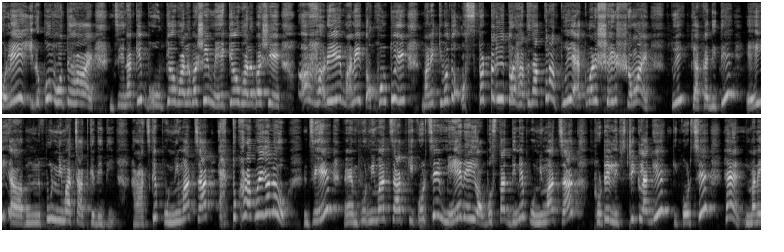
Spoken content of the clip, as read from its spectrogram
হলে এরকম হতে হয়। যে নাকি বউকেও ভালোবাসে, মেয়েকেও ভালোবাসে। আরে মানে তখন তুই মানে কি বলতো, অস্কারটা যদি তোর হাতে থাকতো না, তুই একবারে শেষ সময় তুই কাকে দিতি? এই পূর্ণিমার চাঁদকে দিতি। আর আজকে পূর্ণিমার চাঁদ এত খারাপ হয়ে গেল যে পূর্ণিমার চাঁদ কি করছে? মেয়ের এই অবস্থার দিনে পূর্ণিমার চাঁদ ঠোঁটে লিপস্টিক লাগিয়ে কি করছে? হ্যাঁ মানে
